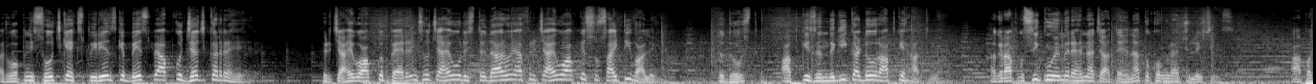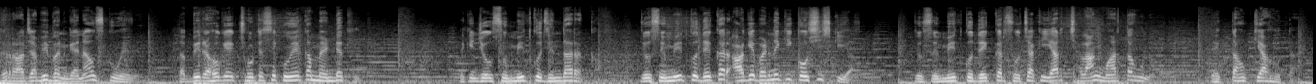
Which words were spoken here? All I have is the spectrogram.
और वो अपनी सोच के एक्सपीरियंस के बेस पे आपको जज कर रहे हैं। फिर चाहे वो आपके पेरेंट्स हो, चाहे वो रिश्तेदार हो, या फिर चाहे वो आपके सोसाइटी वाले हो। तो दोस्त, आपकी ज़िंदगी का डोर आपके हाथ में अगर आप उसी कुएँ में रहना चाहते हैं ना तो कॉन्ग्रेचुलेशन आप अगर राजा भी बन गए ना उस कुएँ में, तब भी रहोगे एक छोटे से कुएँ का मेंढक ही। लेकिन जो उस उम्मीद को ज़िंदा रखा, जो उस उम्मीद को देखकर आगे बढ़ने की कोशिश किया जो उस उम्मीद को देखकर सोचा कि यार छलांग मारता हूँ ना। देखता हूँ क्या होता है।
